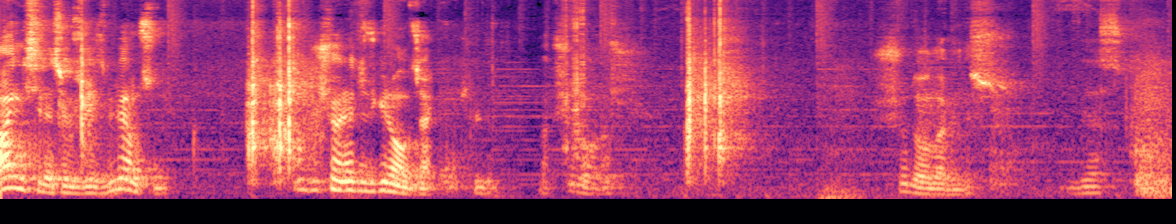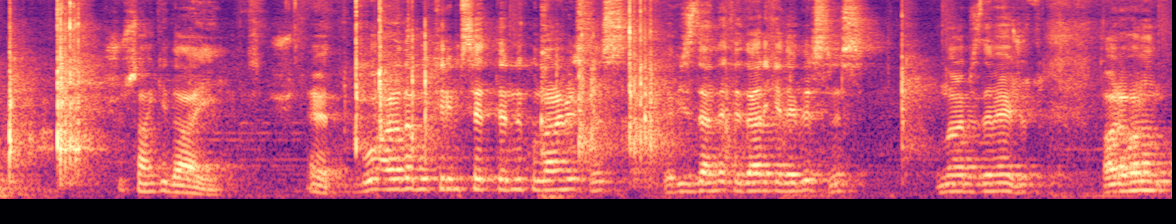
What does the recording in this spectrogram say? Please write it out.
Hangisiyle sökeceğiz biliyor musun? Bu şöyle düzgün olacak. Şöyle, bak şu da olur. Şu da olabilir. Biraz şu sanki daha iyi. Evet, bu arada bu trim setlerini kullanabilirsiniz ve bizden de tedarik edebilirsiniz. Bunlar bizde mevcut. Arabanın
